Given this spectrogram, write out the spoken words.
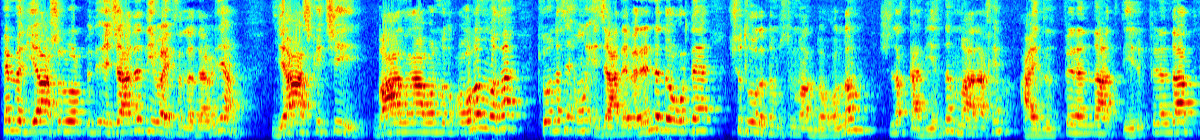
hemen yaşlı olup ecade diye aytırlar da biliyor musun? yaş kiçi balga bolmaz olanmasa ki onda sen onu ijade berende de doğruda şu toğrulda musulman doğrulam şuna kadiyende marahim aydılıp beren dat dilip beren dat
